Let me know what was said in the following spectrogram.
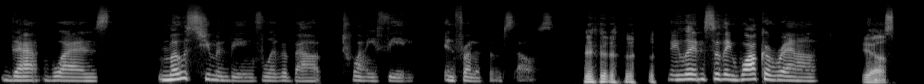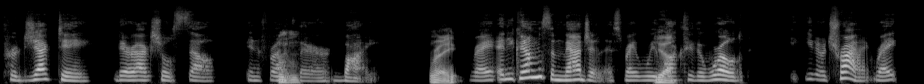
that was most human beings live about 20 feet in front of themselves. They live, so they walk around yeah, projecting their actual self in front Mhm. of their body. right. right? And you can almost imagine this, right? When we Yeah. walk through the world, you know, try right?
